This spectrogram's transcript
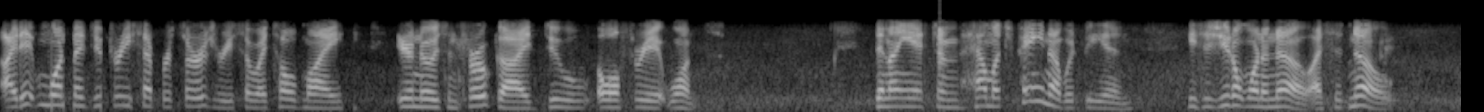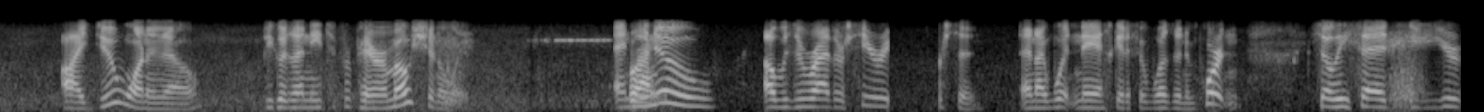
I didn't want to do three separate surgeries, so I told my ear, nose, and throat guy do all three at once. Then I asked him how much pain I would be in. He says, "You don't want to know." I said, "No, I do want to know because I need to prepare emotionally." And Right. he knew I was a rather serious person, and I wouldn't ask it if it wasn't important. So he said, "You're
